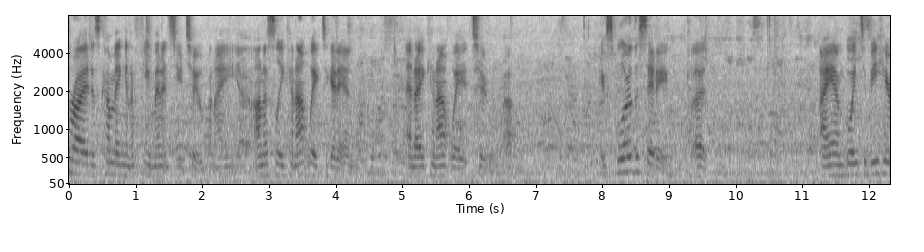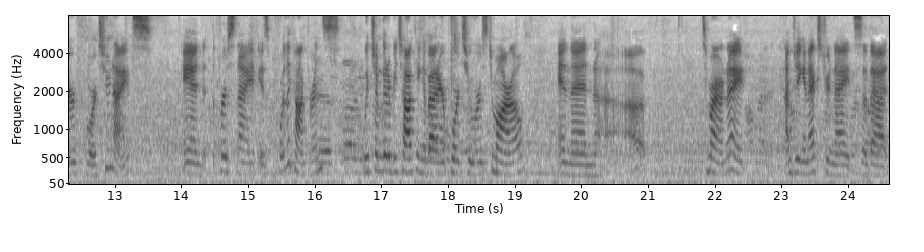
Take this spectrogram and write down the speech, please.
Uh, ride is coming in a few minutes, YouTube, and I uh, honestly cannot wait to get in, and I cannot wait to um, explore the city. But I am going to be here for two nights, and the first night is before the conference, which I'm going to be talking about airport tours tomorrow, and then uh, tomorrow night I'm doing an extra night so that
